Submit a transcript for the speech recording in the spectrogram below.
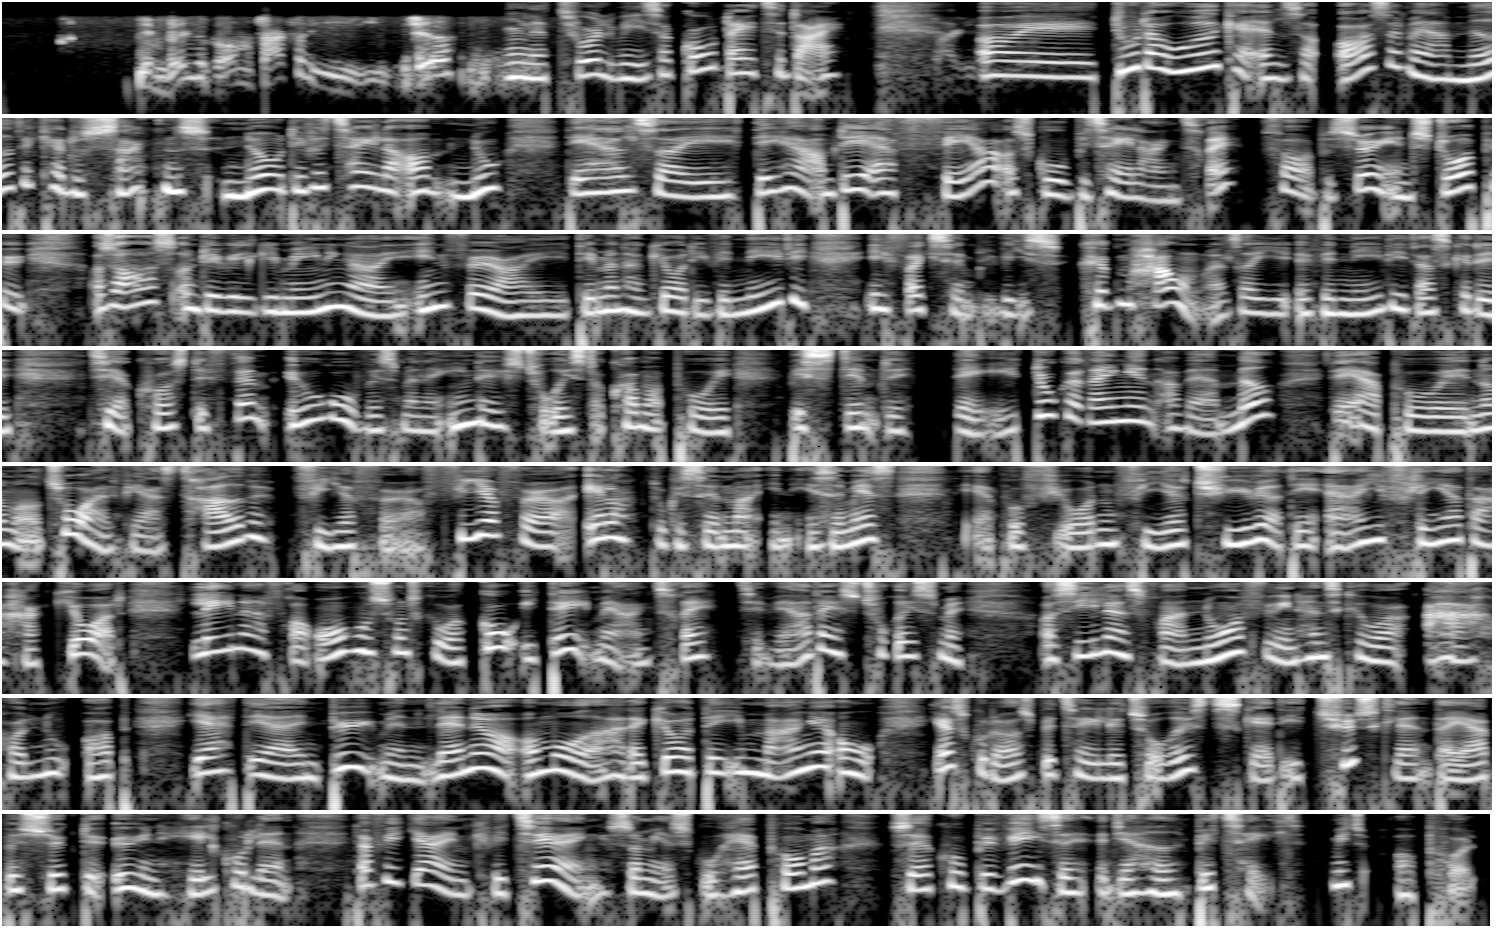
Jamen velbekomme. Tak fordi I inviterede. Naturligvis, og god dag til dig. Tak. Og øh, du derude kan altså også være med. Det kan du sagtens nå. Det vi taler om nu, det er altså øh, det her, om det er fair at skulle betale entré for at besøge en storby, og så også om det vil give mening at indføre i det, man har gjort i Venedig, i for eksempelvis København. Altså i øh, Venedig, der skal det til at koste 5 euro, hvis man er endagsturist og kommer på øh, bestemte dage. Du kan ringe ind og være med. Det er på øh, nummer 72 30 44 44, eller du kan sende mig en sms. Det er på 1424, og det er I flere, der har gjort. Lena fra Aarhus, hun skriver god idé med entré til hverdagsturisme. Og Silas fra Nordfyn, han skriver, ah, hold nu op. Ja, det er en by, men lande og områder har da gjort det i mange år. Jeg skulle da også betale turistskat i Tyskland, da jeg besøgte øen Helgoland. Der fik jeg en kvittering, som jeg skulle have på mig, så jeg kunne bevise, at jeg havde betalt mit ophold.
